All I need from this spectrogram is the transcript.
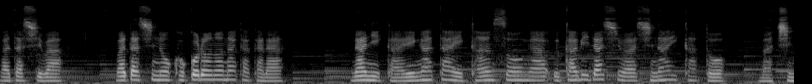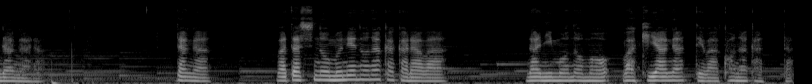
私は私の心の中から何か得難い感想が浮かび出しはしないかと待ちながら。だが私の胸の中からは何者も湧き上がっては来なかった。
